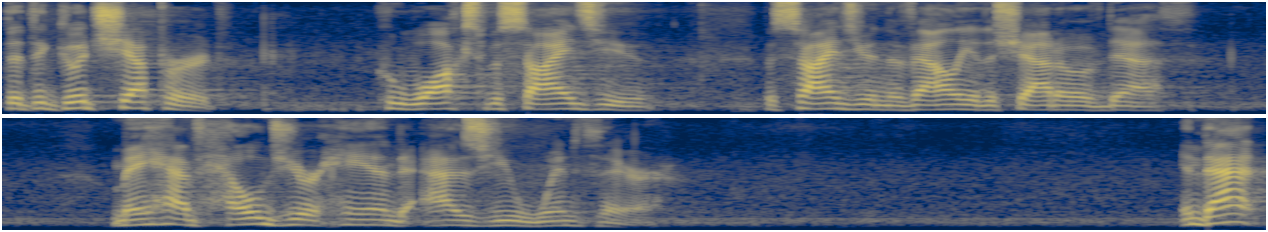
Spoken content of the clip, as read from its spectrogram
that the Good Shepherd who walks beside you, beside you in the valley of the shadow of death, may have held your hand as you went there. And that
